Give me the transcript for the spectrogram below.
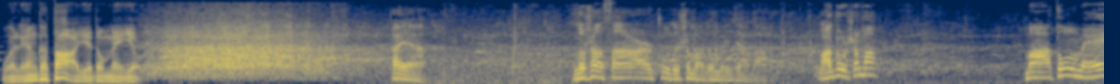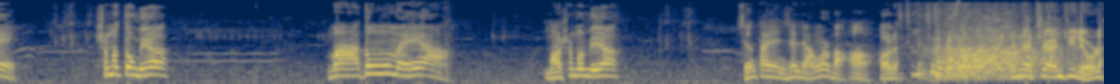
我连个大爷都没有。大爷，楼上三二住的是马冬梅家吧？马冬什么？马冬梅，什么冬梅啊？马冬梅啊？马什么梅啊？行，大爷你先凉快吧啊。好嘞。现在治安拘留了。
